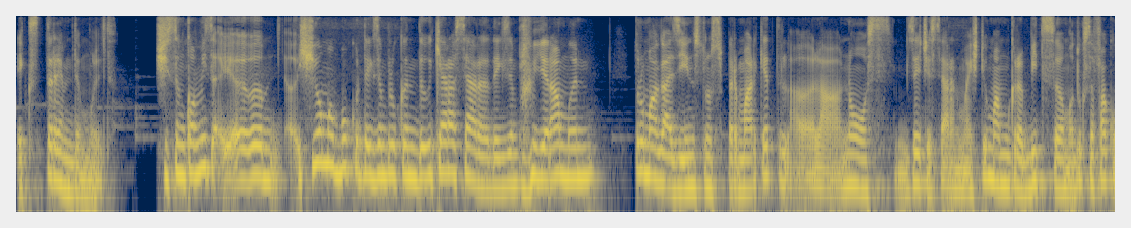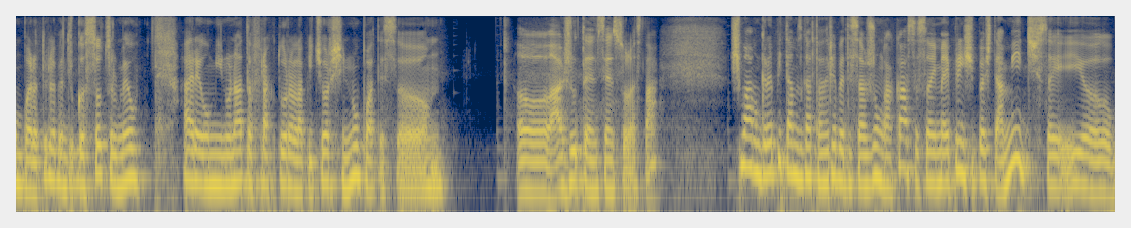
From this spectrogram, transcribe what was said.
extrem de mult. Și sunt convinsă, uh, uh, și eu mă bucur, de exemplu, când chiar aseară, de exemplu, eram în într-un magazin, într-un supermarket, la, la 9-10 seara, nu mai știu, m-am grăbit să mă duc să fac cumpărăturile pentru că soțul meu are o minunată fractură la picior și nu poate să uh, ajute în sensul ăsta. Și m-am grăbit, am zis gata, repede să ajung acasă, să-i mai prind și pe ăștia mici, să-i, uh,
